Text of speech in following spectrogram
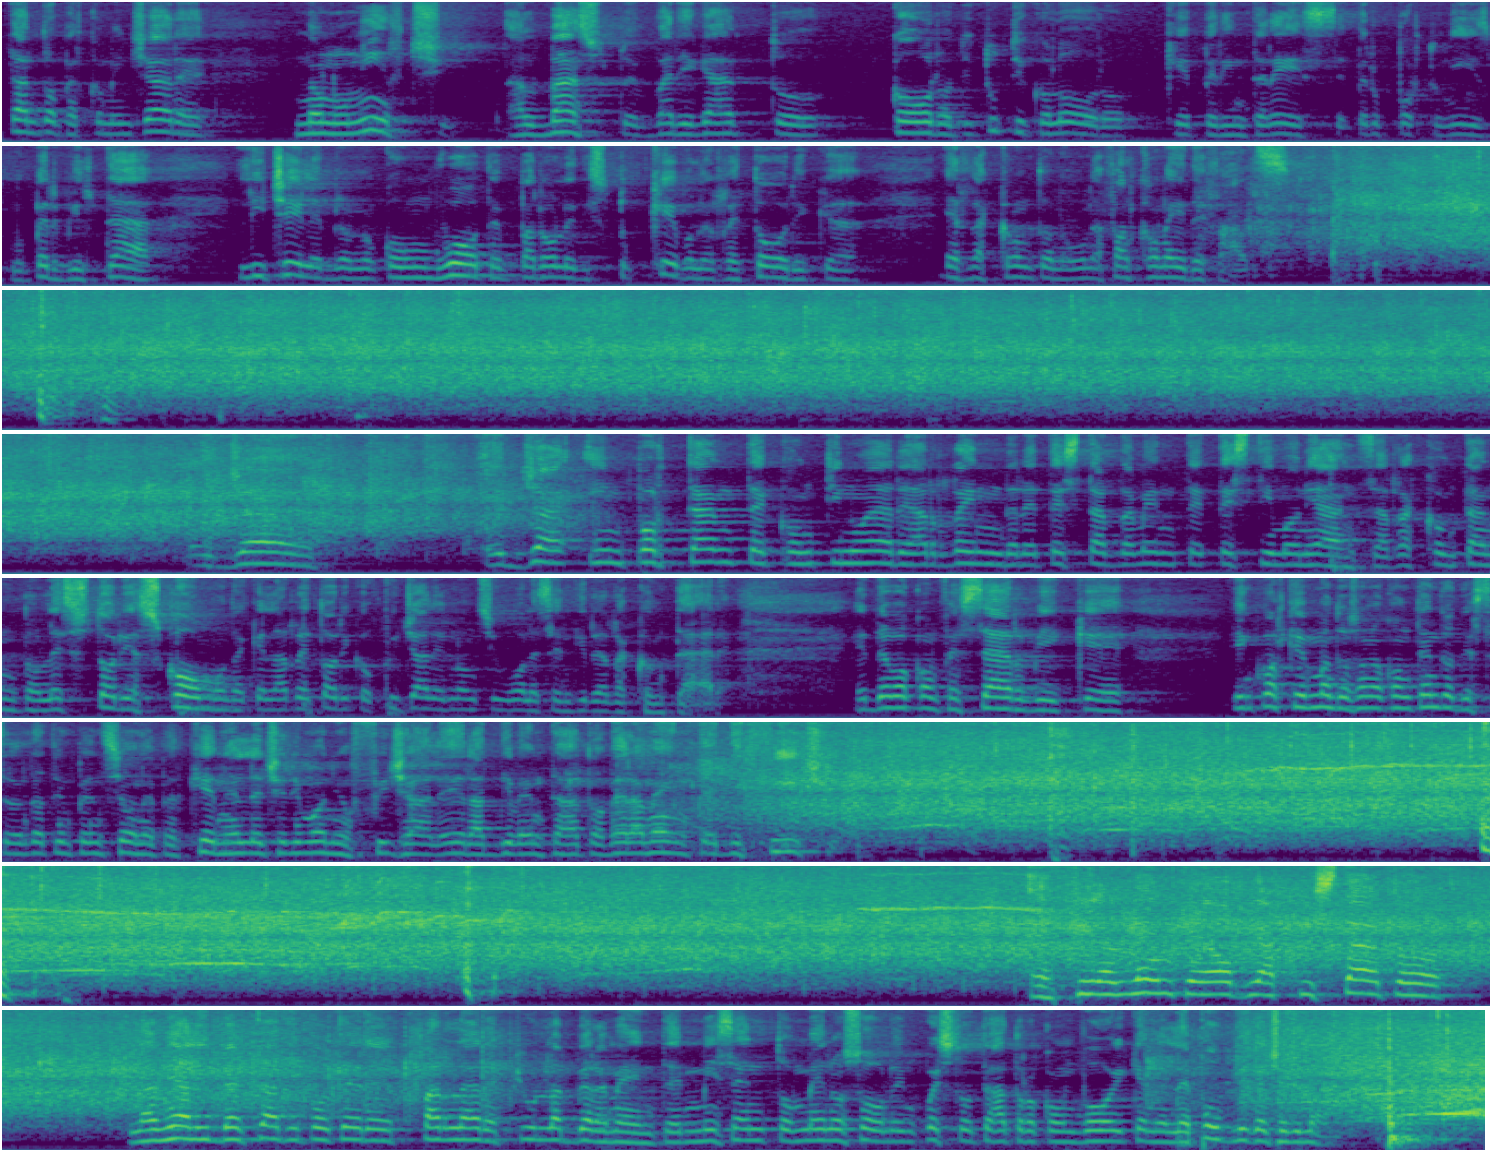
tanto per cominciare non unirci al vasto e variegato coro di tutti coloro che per interesse, per opportunismo, per viltà, li celebrano con vuote parole di stucchevole retorica e raccontano una falconeide falsa. È già è già importante continuare a rendere testardamente testimonianza, raccontando le storie scomode che la retorica ufficiale non si vuole sentire raccontare. E devo confessarvi che in qualche modo sono contento di essere andato in pensione perché nelle cerimonie ufficiali era diventato veramente difficile. E finalmente ho riacquistato la mia libertà di poter parlare più liberamente mi sento meno solo in questo teatro con voi che nelle pubbliche cerimonie.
